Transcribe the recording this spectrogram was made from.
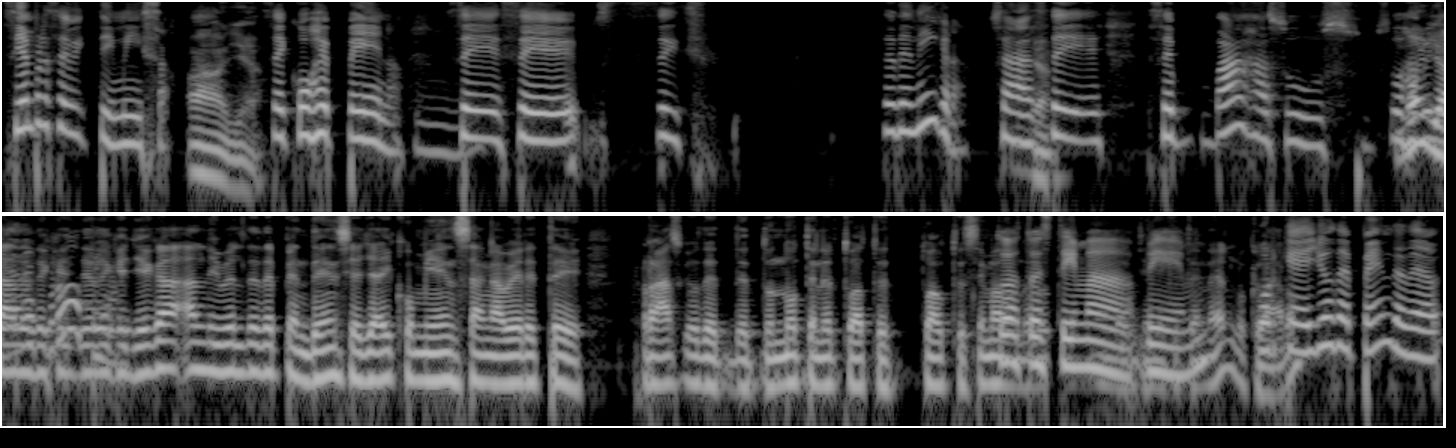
siempre se victimiza, Ah, se coge pena, Mm. se, se, se, se denigra, o sea, se, se baja sus, sus No, ya desde que, desde que llega al nivel de dependencia, ya ahí comienzan a ver este rasgo de, de no tener tu, auto- tu autoestima. Tu autoestima bien. tenerlo, claro. Porque ellos dependen de,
